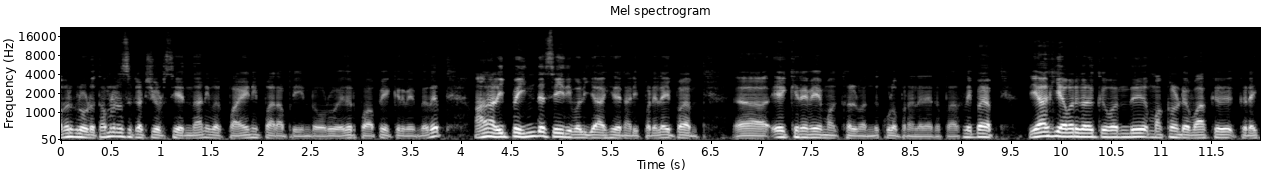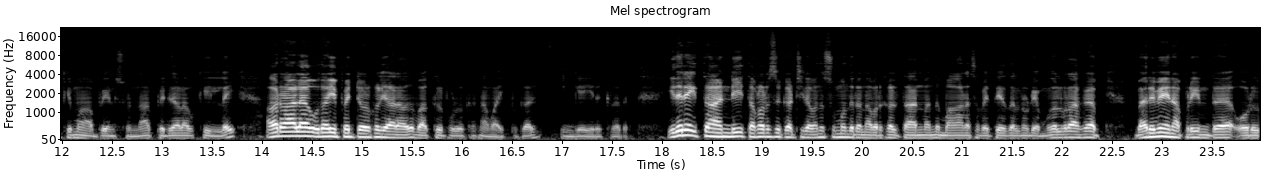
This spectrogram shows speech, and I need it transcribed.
அவர்களோட தமிழரசு கட்சியோடு சேர்ந்தான் இவர் பயணிப்பார் அப்படின்ற ஒரு எதிர்பார்ப்பு ஏற்கனவே இருந்தது. ஆனால் இப்போ இந்த செய்தி வழியாக இதன் அடிப்படையில் இப்போ ஏற்கனவே மக்கள் வந்து குழப்ப நிலையில் இருப்பார்கள். இப்போ தியாகி அவர்களுக்கு வந்து மக்களுடைய வாக்கு கிடைக்குமா அப்படின்னு சொன்னால் பெரிதளவுக்கு இல்லை. அவரால் உதவி பெற்றவர்கள் யாராவது வாக்கு போடுவதற்கான வாய்ப்புகள் இங்கே இருக்கிறது. இதனை தாண்டி தமிழரசு கட்சியில் வந்து சுமந்திரன் அவர்கள் தான் வந்து மாகாண சபை தேர்தலினுடைய முதல்வராக வருவேன் அப்படின்ற ஒரு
